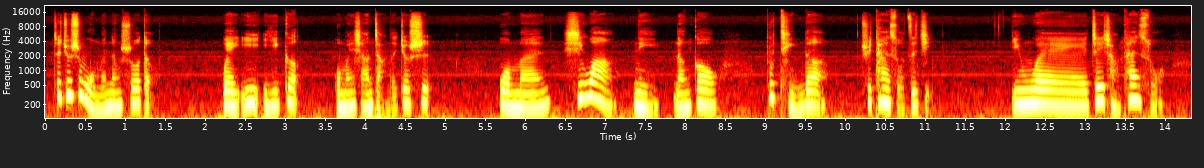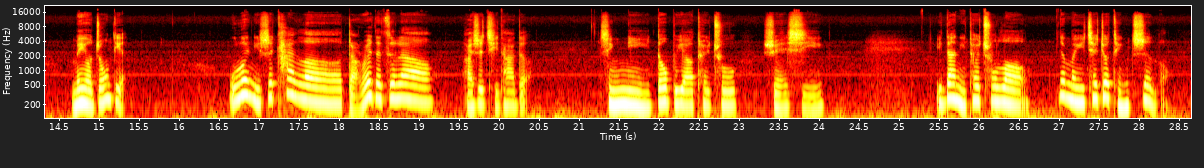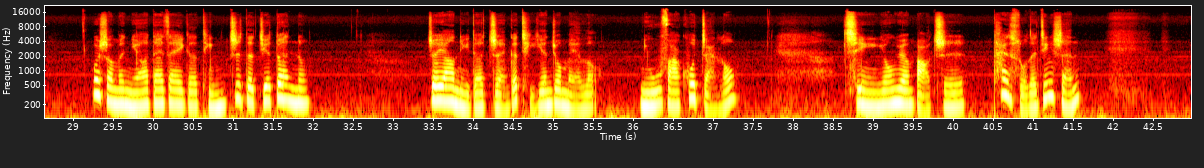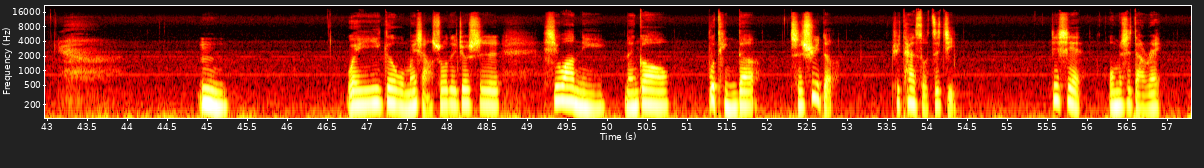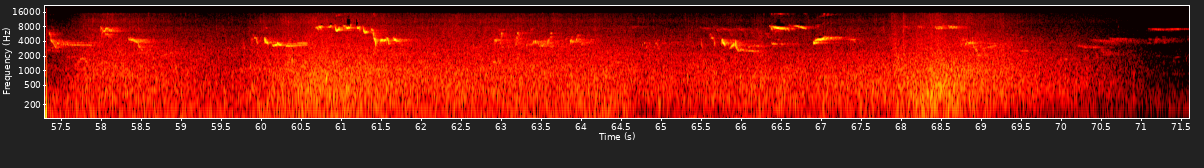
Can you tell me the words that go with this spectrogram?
这就是我们能说的唯一一个。我们想讲的就是，我们希望你能够不停地去探索自己，因为这一场探索没有终点。无论你是看了达瑞的资料，还是其他的，请你都不要退出学习。一旦你退出了，那么一切就停滞了。为什么你要待在一个停滞的阶段呢？这样你的整个体验就没了，你无法扩展喽。请永远保持探索的精神。嗯，唯一一个我们想说的就是，希望你能够不停的、持续的去探索自己。谢谢，我们是 Darey。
